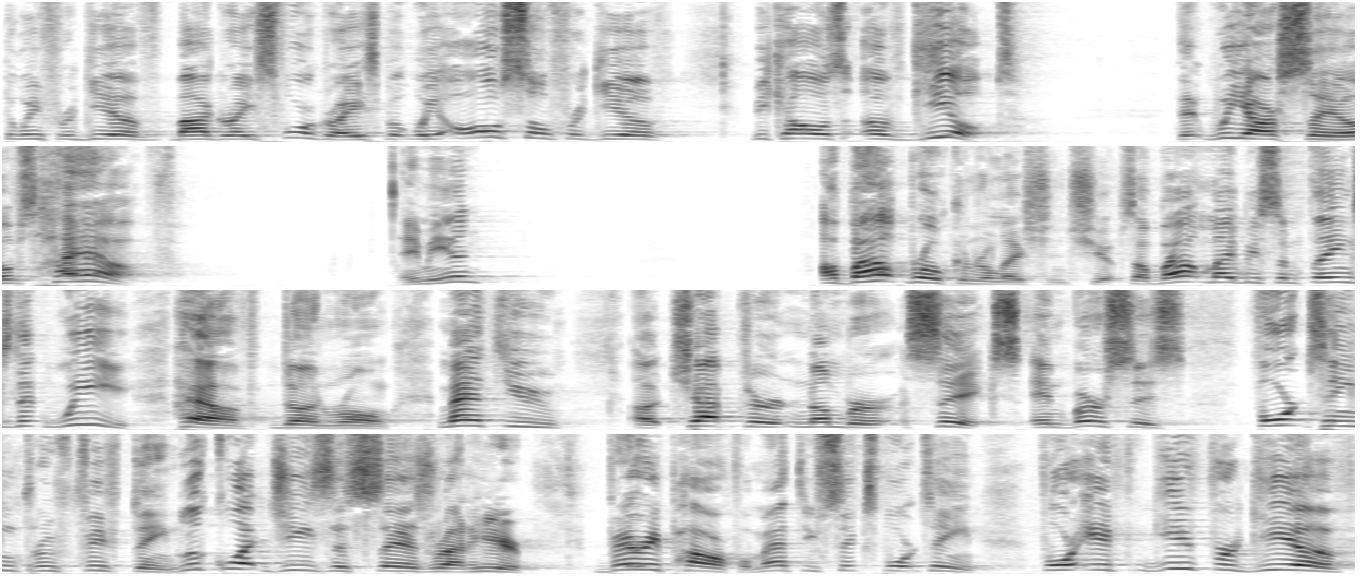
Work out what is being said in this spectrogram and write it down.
do we forgive by grace for grace, but we also forgive because of guilt that we ourselves have. Amen? About broken relationships, about maybe some things that we have done wrong. Matthew uh, chapter number 6 and verses 14 through 15. Look what Jesus says right here. Very powerful. Matthew 6 14. For if you forgive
